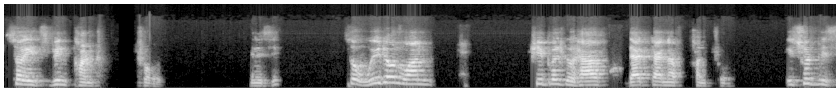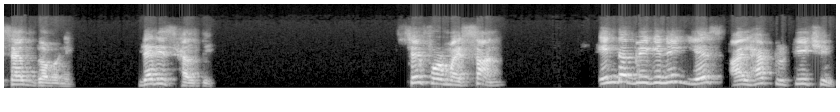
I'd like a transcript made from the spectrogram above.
So it's been controlled. You see? So we don't want people to have that kind of control. It should be self-governing. That is healthy. Say for my son, in the beginning, yes, I'll have to teach him.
